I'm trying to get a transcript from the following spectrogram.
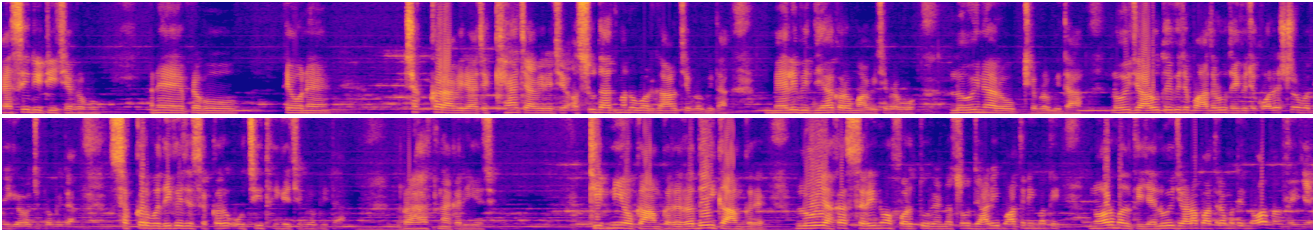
એસિડિટી છે પ્રભુ. અને પ્રભુ તેઓને ચક્કર આવી રહ્યા છે, ખેંચ આવી રહી છે અશુદ્ધાત્માનો વળગાળ છે પ્રભુ મેલી વિદ્યા કરવામાં આવી છે પ્રભુ. લોહીના રોગ છે પ્રભુ લોહી જાડું થઈ ગયું છે, પાતળું થઈ ગયું છે કોલેસ્ટ્રોલ વધી ગયો છે પ્રભુ પિતા. શક્કર વધી ગઈ છે, શક્કર ઓછી થઈ ગઈ છે પ્રભુ પ્રાર્થના કરીએ છીએ. કિડનીઓ કામ કરે, હૃદય કામ કરે. લોહી આખા શરીરમાં ફરતું રહે, નસો જાડી પાતળીમાંથી નોર્મલ થઈ જાય, લોહી જાડા પાતળામાંથી નોર્મલ થઈ જાય.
